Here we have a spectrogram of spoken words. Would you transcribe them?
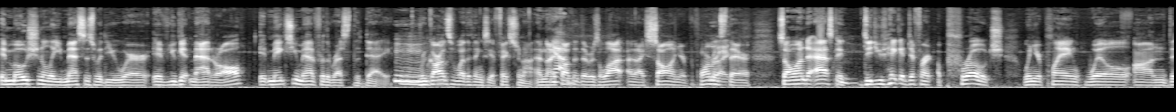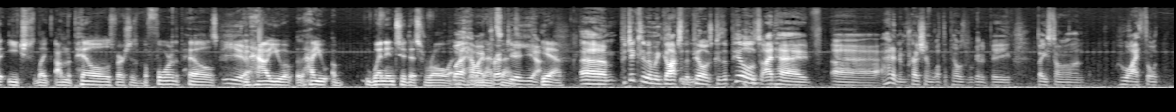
emotionally messes with you where if you get mad at all it makes you mad for the rest of the day regardless of whether things get fixed or not and i Yeah. thought that there was a lot that i saw in your performance Right. there so i wanted to ask like, did you take a different approach when you're playing will on the each like on the pills versus before the pills Yeah. and how you how you uh, went into this role Well, how I prepped sense. you, yeah. yeah Um, particularly when we got to the pills, because the pills, I'd had, uh, I had an impression of what the pills were going to be based on who I thought in the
